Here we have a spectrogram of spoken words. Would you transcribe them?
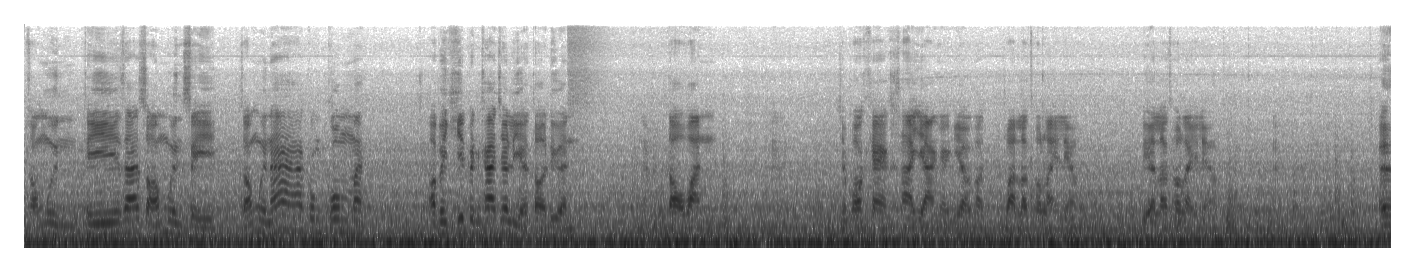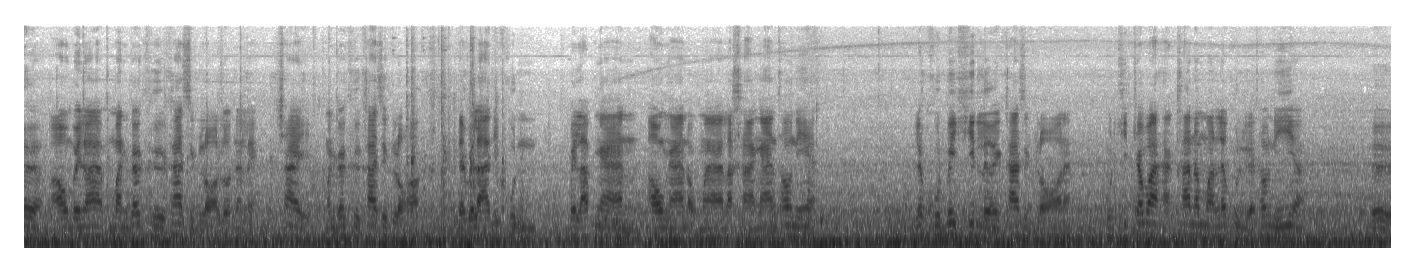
20,000 ทีซะ24,000 25,000กลมๆมาเอาไปคิดเป็นค่าเฉลี่ยต่อเดือนนะต่อวัน เฉพาะแค่ค่ายางอย่างเดียวก็วันละเท่าไหร่แล้ว เดือนละเท่าไหร่แล้ว เออเอาไปละมันก็คือค่าสึกหล่อรถนั่นแหละ ใช่ มันก็คือค่าสึกหล่อแต่เวลาที่คุณไปรับงานเอางานออกมาราคางานเท่านี้ แล้วคุณไม่คิดเลยค่าสึกหล่อนะคุณคิดแค่ว่าหักค่าน้ำมันแล้วคุณเหลือเท่านี้อะเออ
